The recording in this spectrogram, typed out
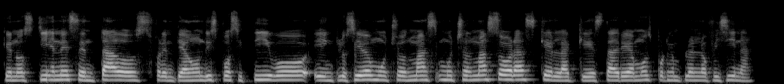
que nos tiene sentados frente a un dispositivo, e inclusive muchos más, muchas más horas que la que estaríamos, por ejemplo, en la oficina.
